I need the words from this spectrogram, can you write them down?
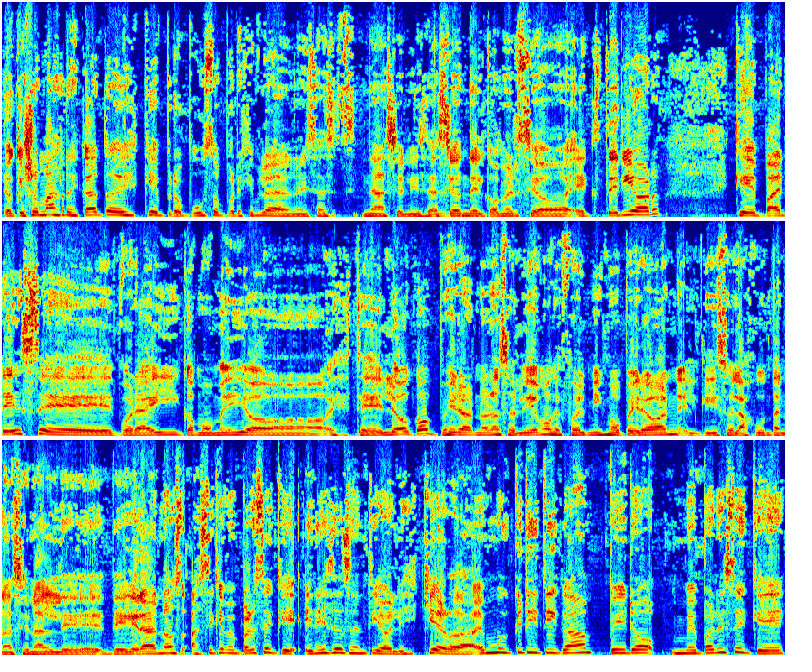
lo que yo más rescato es que propuso, por ejemplo, la nacionaliza- nacionalización del comercio exterior que parece por ahí como medio este loco, pero no nos olvidemos que fue el mismo Perón el que hizo la Junta Nacional de, Granos, así que me parece que en ese sentido la izquierda es muy crítica, pero me parece que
